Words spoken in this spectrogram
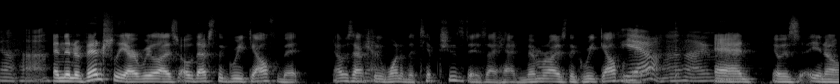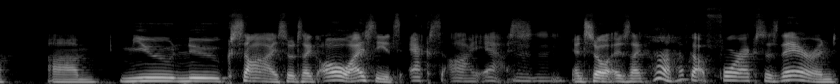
uh-huh. and then eventually I realized, oh, that's the Greek alphabet. That was actually Yeah. one of the tip Tuesdays I had. Memorize the Greek alphabet Yeah. Uh-huh. And it was you know um, mu nu xi so it's like oh i see it's x i s Mhm. and so it's like huh i've got four x's there and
